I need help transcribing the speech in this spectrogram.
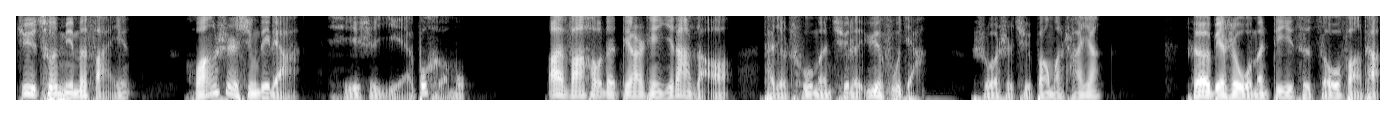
据村民们反映，黄氏兄弟俩其实也不和睦。案发后的第二天一大早，他就出门去了岳父家，说是去帮忙插秧。特别是我们第一次走访他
